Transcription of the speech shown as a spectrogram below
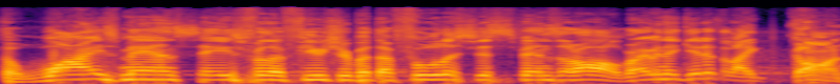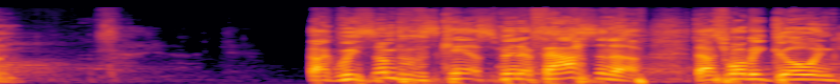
The wise man saves for the future, but the foolish just spends it all. Right when they get it, they're like, gone. Like we, some of us can't spend it fast enough. That's why we go and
